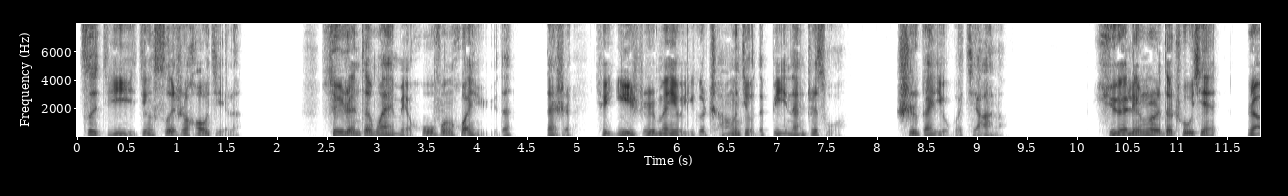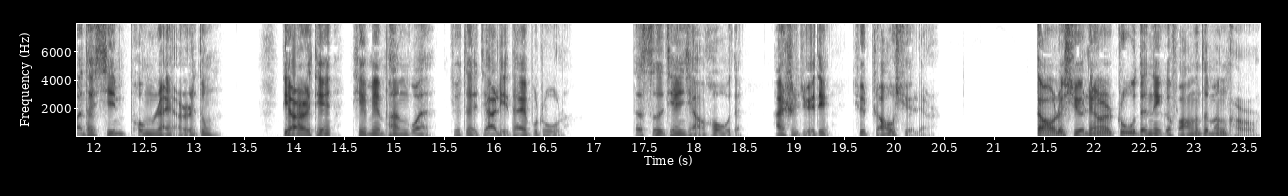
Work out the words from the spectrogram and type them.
自己已经四十好几了，虽然在外面呼风唤雨的，但是却一直没有一个长久的避难之所，是该有个家了。雪灵儿的出现让他心怦然而动。第二天，铁面判官就在家里待不住了，他思前想后的，还是决定去找雪玲。到了雪玲儿住的那个房子门口，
